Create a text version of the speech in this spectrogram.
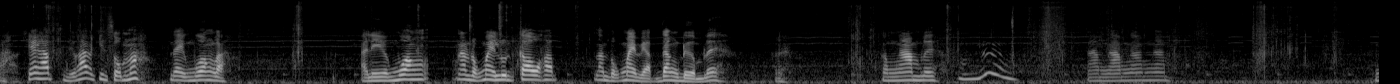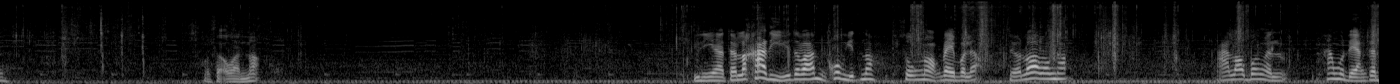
อะโอเคครับ เดี๋ยวพาไปกินสมเนาะได้ม่วงล่ะ อันนี้ม่วงน้ำดอกไม้รุ่นเก่าครับ น้ำดอกไม้แบบดั้งเดิมเลยงามงามๆเลยงามงามงามงามอืมหัวสะอ่อนเนาะทีนี้อาจจะราคาดีอยู่แต่ว่ามันโควิดเนาะส่งนอกได้หมดแล้ว เดี๋ยวรอบ้างครับหารอเบิ้งกันห้างหมดแดงกัน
